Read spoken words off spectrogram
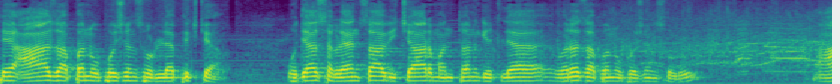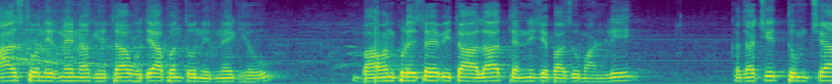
ते आज आपण उपोषण सोडल्यापेक्षा उद्या सगळ्यांचा विचार मंथन घेतल्यावरच आपण उपोषण सोडू. आज तो निर्णय न घेता उद्या आपण तो निर्णय घेऊ. बावनकुळे साहेब इथं आलात त्यांनी जे बाजू मांडली. कदाचित तुमच्या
